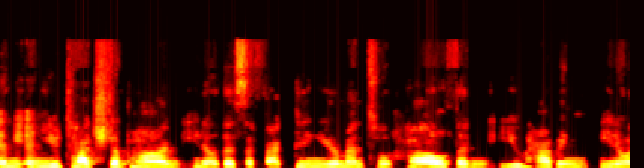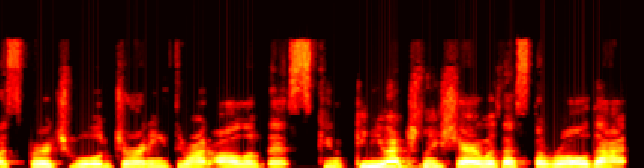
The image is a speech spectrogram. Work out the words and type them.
and and you touched upon you know this affecting your mental health and you having you know a spiritual journey throughout all of this. Can can you actually share with us the role that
